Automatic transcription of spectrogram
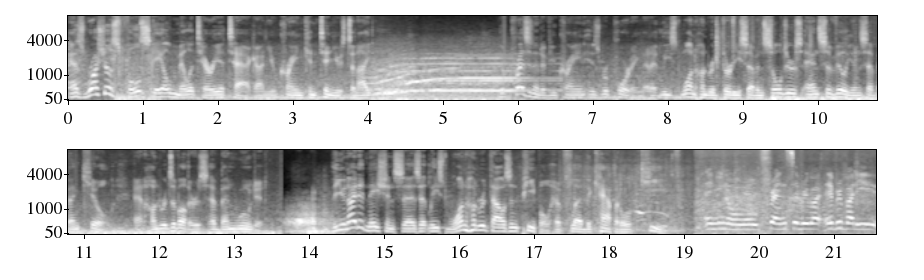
As Russia's full-scale military attack on Ukraine continues tonight, the president of Ukraine is reporting that at least 137 soldiers and civilians have been killed and hundreds of others have been wounded. The United Nations says at least 100,000 people have fled the capital, Kiev. And you know, friends, everybody, everybody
